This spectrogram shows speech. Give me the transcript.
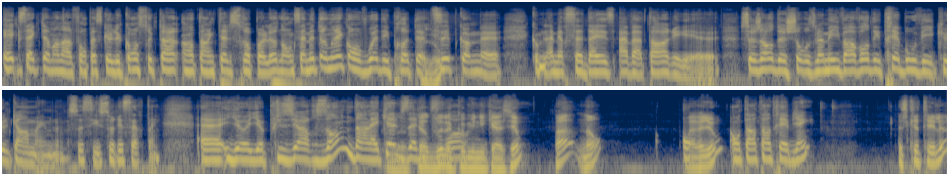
Exactement, dans le fond, parce que le constructeur en tant que tel sera pas là. Donc, ça m'étonnerait qu'on voit des prototypes comme, euh, comme la Mercedes Avatar et euh, ce genre de choses-là. Mais il va y avoir des très beaux véhicules quand même. là. Ça, c'est sûr et certain. Euh, Il y, a, il y a plusieurs zones dans lesquelles vous allez perdu pouvoir... la communication. Ah, non? On- Mario, On t'entend très bien. est-ce que tu es là?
